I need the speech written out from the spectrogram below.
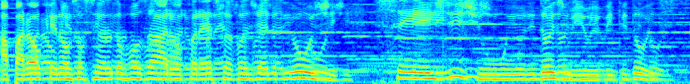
A paróquia Nossa Senhora do Rosário oferece o Evangelho de hoje, 6 de junho de 2022.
